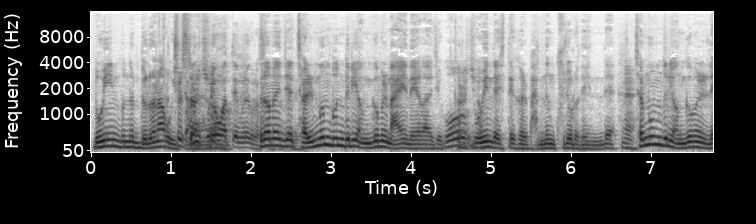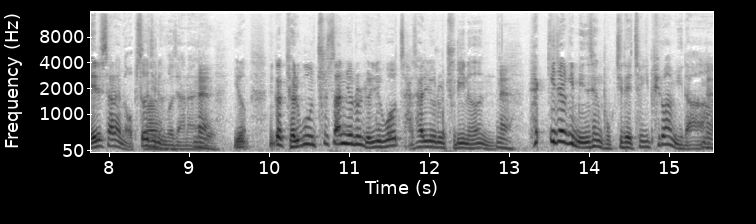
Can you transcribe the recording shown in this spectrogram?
노인분들은 늘어나고 그 출산 있잖아요. 고령화 때문에 그렇습니다. 그러면 이제 네. 젊은 분들이 연금을 많이 내 가지고 그렇죠. 노인 됐을 때 그걸 받는 구조로 돼 있는데 네. 젊은 분들이 연금을 낼 사람이 없어지는 거잖아요. 네. 이런 그러니까 결국은 출산율을 늘리고 자살률을 줄이는 네. 획기적인 민생 복지 대책이 필요합니다. 네.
